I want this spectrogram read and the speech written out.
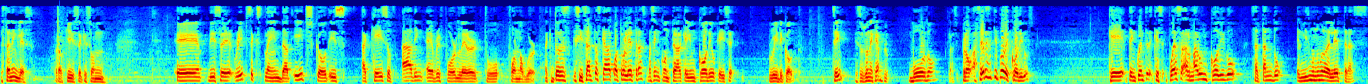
Está en inglés, pero aquí dice que son. Eh, dice, Rips explained that each code is a case of adding every four letter to form a word. Entonces, si saltas cada cuatro letras, vas a encontrar que hay un código que dice read the code. ¿Sí? Eso es un ejemplo. Burdo, clásico. Pero hacer ese tipo de códigos, que te encuentre, que puedas armar un código saltando el mismo número de letras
